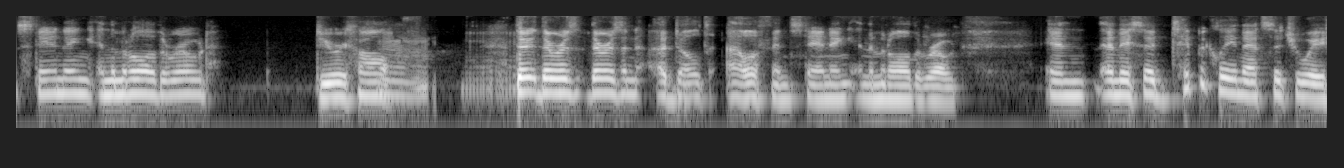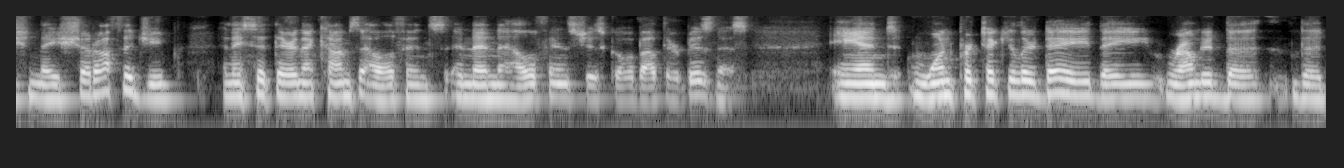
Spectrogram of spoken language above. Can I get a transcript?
standing in the middle of the road? Do you recall? Mm. there, there was there was an adult elephant standing in the middle of the road. And and they said typically in that situation they shut off the jeep and they sit there and that calms the elephants and then the elephants just go about their business. And one particular day they rounded the the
